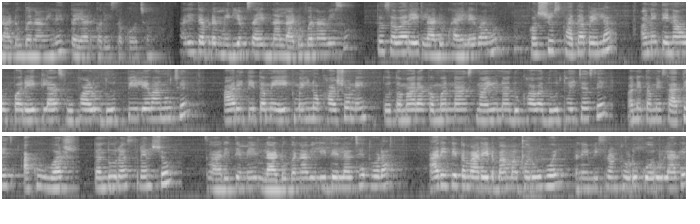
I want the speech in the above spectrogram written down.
લાડુ બનાવીને તૈયાર કરી શકો છો. આ રીતે આપણે મીડિયમ સાઇઝના લાડુ બનાવીશું. તો સવારે એક લાડુ ખાઈ લેવાનું. કશું જ ખાધા પહેલાં અને તેના ઉપર એક ગ્લાસ હુંફાળું દૂધ પી લેવાનું છે. આ રીતે તમે એક મહિનો ખાશો ને તો તમારા કમરના સ્નાયુના દુખાવા દૂર થઈ જશે અને તમે સાથે જ આખું વર્ષ તંદુરસ્ત રહેશો. તો આ રીતે મેં લાડુ બનાવી લીધેલા છે થોડા. આ રીતે તમારે ડબ્બામાં ભરવું હોય અને મિશ્રણ થોડું કોરું લાગે,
